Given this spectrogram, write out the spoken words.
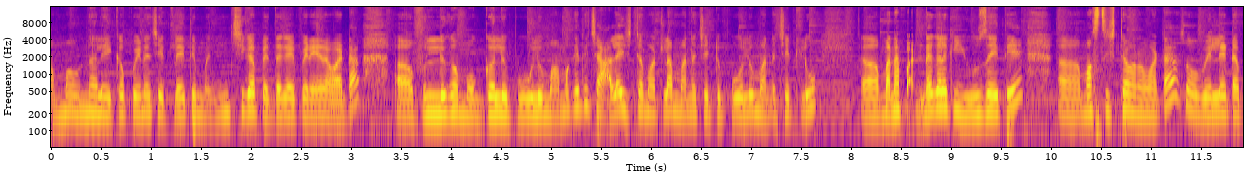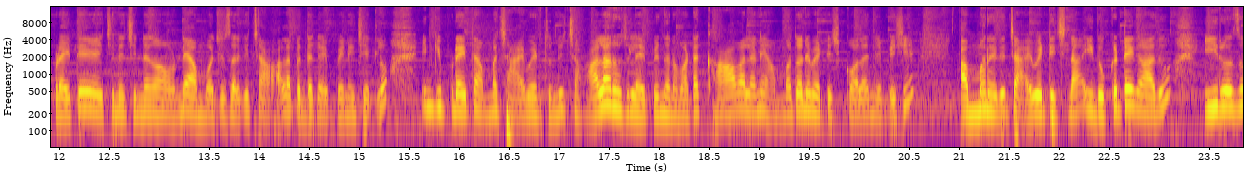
అమ్మ ఉన్నా లేకపోయినా చెట్లు అయితే మంచిగా పెద్దగా అయిపోయినాయి అనమాట ఫుల్గా మొగ్గలు పూలు మా అమ్మకైతే చాలా ఇష్టం. అట్లా మన చెట్టు పూలు మన చెట్లు మన పండగలకి యూజ్ అయితే మస్తు ఇష్టం అనమాట సో వెళ్ళేటప్పుడు అయితే చిన్న చిన్నగా ఉండే అమ్మ వచ్చేసరికి చాలా పెద్దగా అయిపోయినాయి చెట్లు. ఇంక ఇప్పుడైతే అమ్మ చాయ్ పెడుతుంది. చాలా రోజులు అయిపోయింది అనమాట కావాలని అమ్మతోనే పెట్టించుకోవాలని చెప్పేసి అమ్మనైతే చాయ్ పెట్టించిన. ఇది ఒక్కటే కాదు ఈరోజు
